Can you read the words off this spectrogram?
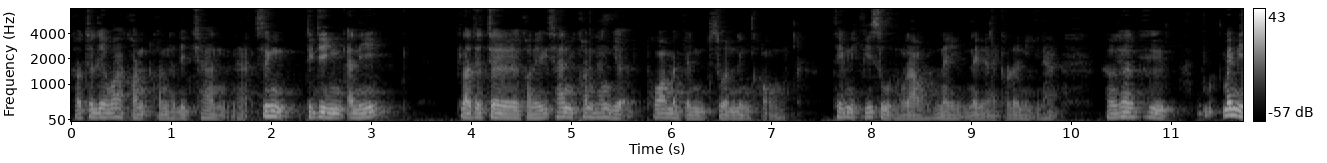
เขาจะเรียกว่า contradiction นะฮะซึ่งจริง ๆ อันนี้เราจะเจอ contradiction ค่อนข้างเยอะ เพราะว่ามันเป็นส่วนหนึ่งของเทคนิคพิสูจน์ของเราในในหลายกรณีนะฮะ contradiction คือไม่มี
